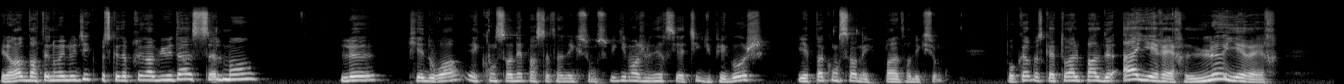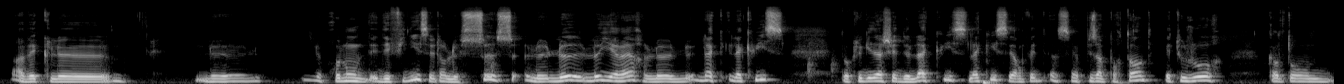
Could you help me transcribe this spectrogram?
et le Rav Barthénoé nous dit que parce que d'après Rabbi Uda, seulement le pied droit est concerné par cette interdiction. Celui qui mange le nerf sciatique du pied gauche, il n'est pas concerné par l'interdiction. Pourquoi? Parce qu'à toi, elle parle de AIRR, le IRR, avec le, le, le pronom défini, c'est-à-dire le, le, le, le IRR, le, la, la, cuisse. Donc le guidage est de la cuisse. La cuisse, c'est en fait la plus importante. Et toujours, quand on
